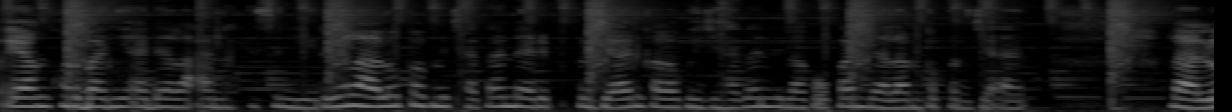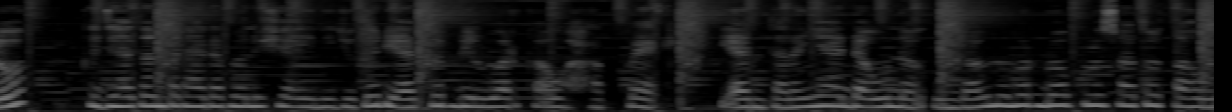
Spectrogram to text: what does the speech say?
yang korbannya adalah anaknya sendiri, lalu pemecatan dari pekerjaan kalau kejahatan dilakukan dalam pekerjaan. Lalu, kejahatan terhadap manusia ini juga diatur di luar KUHP. Di antaranya ada Undang-Undang Nomor 21 Tahun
